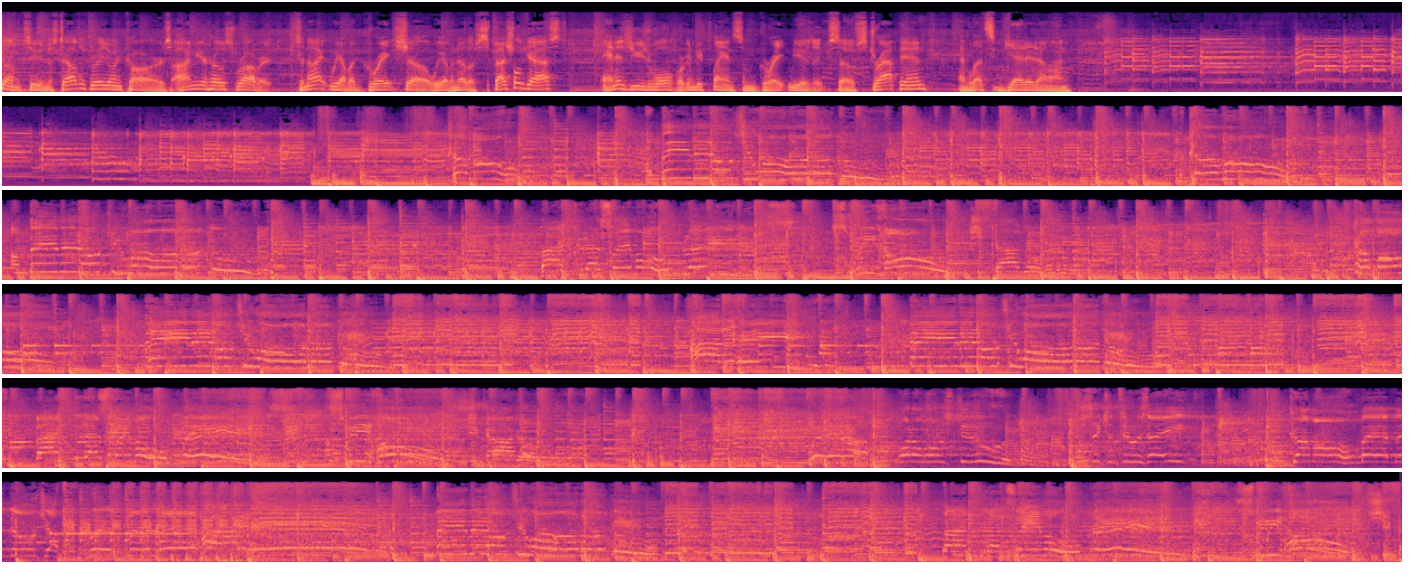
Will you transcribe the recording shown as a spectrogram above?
Welcome to Nostalgic Radio and Cars. I'm your host, Robert. Tonight we have a great show. We have another special guest, and as usual, we're going to be playing some great music. So strap in and let's get it on.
